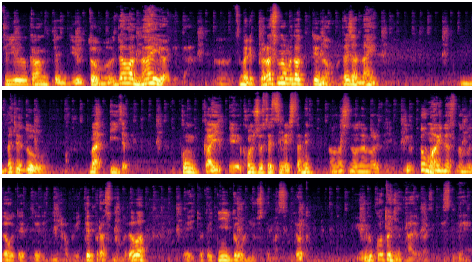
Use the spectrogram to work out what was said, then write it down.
ていう観点で言うと、無駄はないわけだ。うん、つまり、プラスの無駄っていうのは無駄じゃないね。うん、だけど、まあいいじゃない。今回、えー、今週説明したね、話の流れで言うと、マイナスの無駄を徹底的に省いて、プラスの無駄は、えー、意図的に導入してますよ、ということになるわけですね。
